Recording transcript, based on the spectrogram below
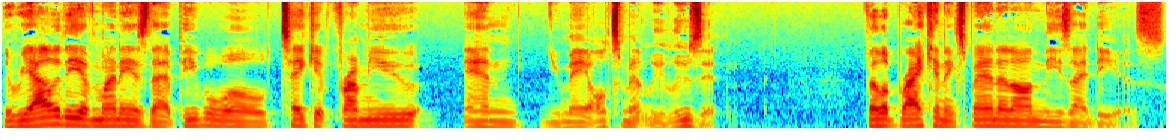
The reality of money is that people will take it from you and you may ultimately lose it. Philip Ryken expanded on these ideas.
